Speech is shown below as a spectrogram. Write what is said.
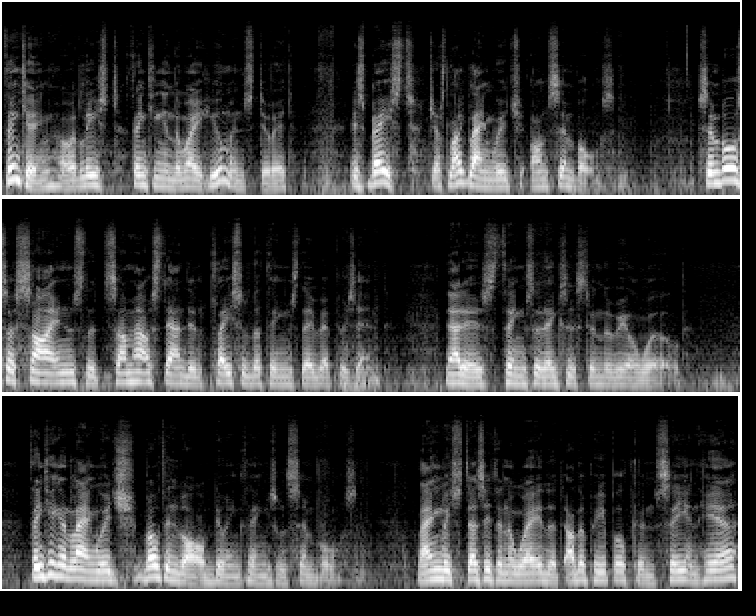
Thinking, or at least thinking in the way humans do it, is based, just like language, on symbols. Symbols are signs that somehow stand in place of the things they represent. That is, things that exist in the real world. Thinking and language both involve doing things with symbols. Language does it in a way that other people can see and hear,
